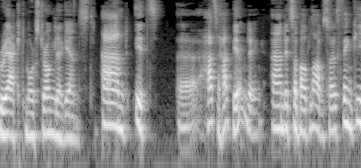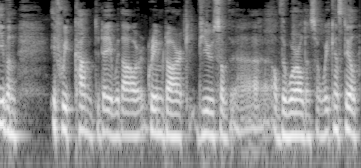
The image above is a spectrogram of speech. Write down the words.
react more strongly against and it uh, has a happy ending and it's about love so i think even if we come today with our grim dark views of the, uh, of the world and so we can still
